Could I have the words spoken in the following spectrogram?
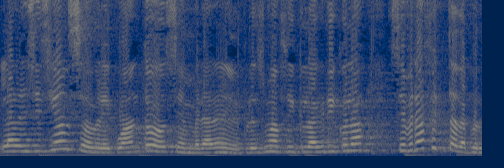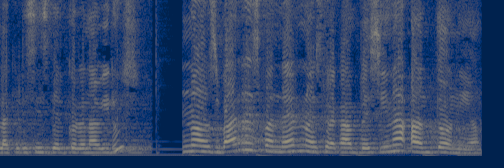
La decisión sobre cuánto sembrar en el próximo ciclo agrícola se verá afectada por la crisis del coronavirus. Nos va a responder nuestra campesina Antonia.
